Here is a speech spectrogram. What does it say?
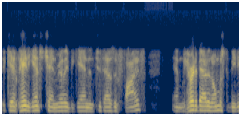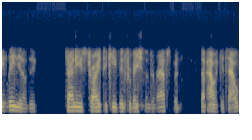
The campaign against Chen really began in 2005, and we heard about it almost immediately. You know, the Chinese tried to keep information under wraps, but somehow it gets out.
